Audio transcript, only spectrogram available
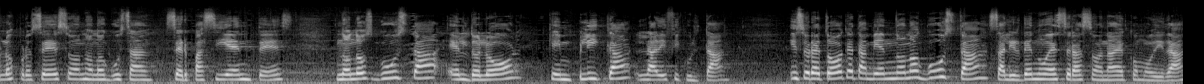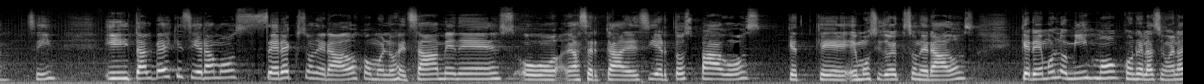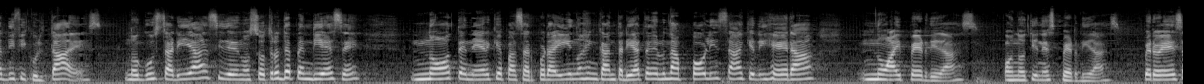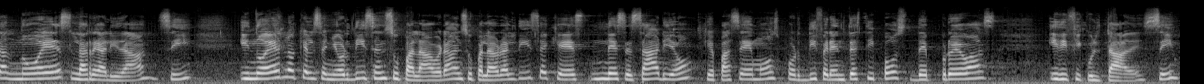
los procesos, no nos gusta ser pacientes, no nos gusta el dolor que implica la dificultad. Y sobre todo que también no nos gusta salir de nuestra zona de comodidad, ¿sí? Y tal vez quisiéramos ser exonerados como en los exámenes o acerca de ciertos pagos que hemos sido exonerados. Queremos lo mismo con relación a las dificultades. Nos gustaría, si de nosotros dependiese, no tener que pasar por ahí. Nos encantaría tener una póliza que dijera no hay pérdidas o no tienes pérdidas. Pero esa no es la realidad, ¿sí? Y no es lo que el Señor dice en su palabra. En su palabra Él dice que es necesario que pasemos por diferentes tipos de pruebas y dificultades, ¿sí?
